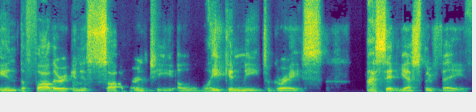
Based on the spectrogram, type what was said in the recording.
And the Father, in his sovereignty, awakened me to grace. I said yes through faith.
